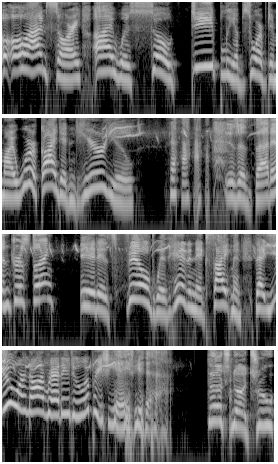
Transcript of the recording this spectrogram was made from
Oh, oh, I'm sorry. I was so deeply absorbed in my work, I didn't hear you. Is it that interesting? It is filled with hidden excitement that you are not ready to appreciate. That's not true.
